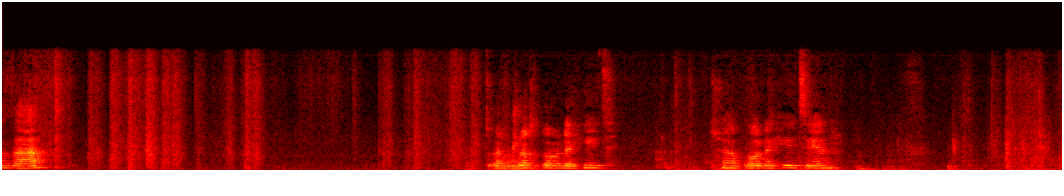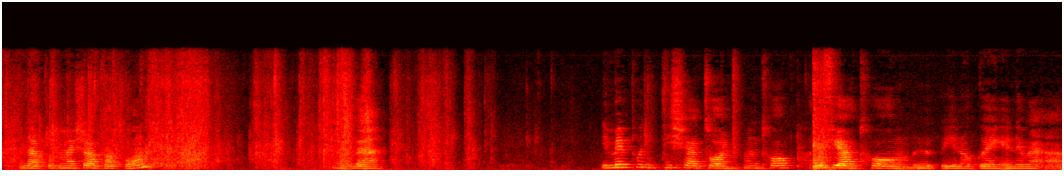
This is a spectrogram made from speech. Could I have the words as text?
after that. To attract all the heat. Trap all the heat in. And I put my sharp up on. Like that. You may put a t-shirt on on top. If you're at home you're not going anywhere uh,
